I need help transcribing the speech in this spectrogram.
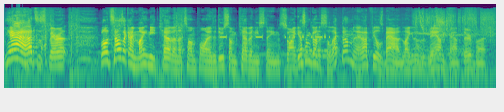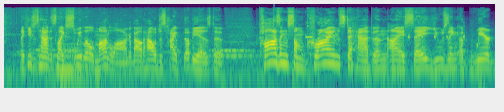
yeah, that's the spirit. Well, it sounds like I might need Kevin at some point to do some Kevin-y things, so I guess I'm gonna select him, and that feels bad. Like, this is a Dan chapter, but... Like, he just had this, like, sweet little monologue about how just hyped up he is to causing some crimes to happen, I say, using a weird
